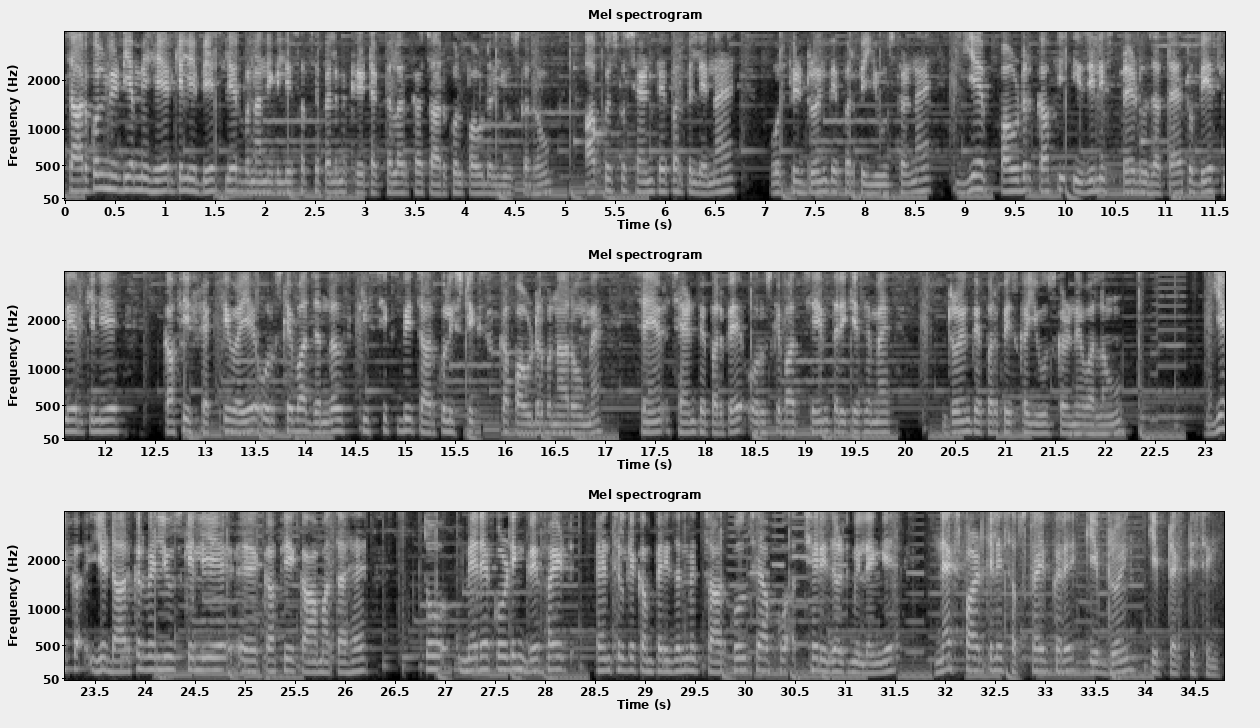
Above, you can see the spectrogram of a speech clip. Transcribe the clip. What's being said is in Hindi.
चारकोल मीडियम में हेयर के लिए बेस लेयर बनाने के लिए सबसे पहले मैं क्रेटक कलर का चारकोल पाउडर यूज़ कर रहा हूँ। आपको इसको सैंड पेपर पे लेना है और फिर ड्राइंग पेपर पे यूज़ करना है। ये पाउडर काफ़ी इजीली स्प्रेड हो जाता है तो बेस लेयर के लिए काफ़ी इफ़ेक्टिव है ये। और उसके बाद जनरल्स की सिक्स भी चारकोल स्टिक्स का पाउडर बना रहा हूँ मैं सेम सैंड पेपर पे। और उसके बाद सेम तरीके से मैं ड्राइंग पेपर पे इसका यूज़ करने वाला हूँ। ये ये डार्कर वैल्यूज़ के लिए काफ़ी काम आता है। तो मेरे अकॉर्डिंग ग्रेफाइट पेंसिल के कंपैरिजन में चारकोल से आपको अच्छे रिज़ल्ट मिलेंगे। नेक्स्ट पार्ट के लिए सब्सक्राइब करें कीप ड्राइंग कीप प्रैक्टिसिंग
